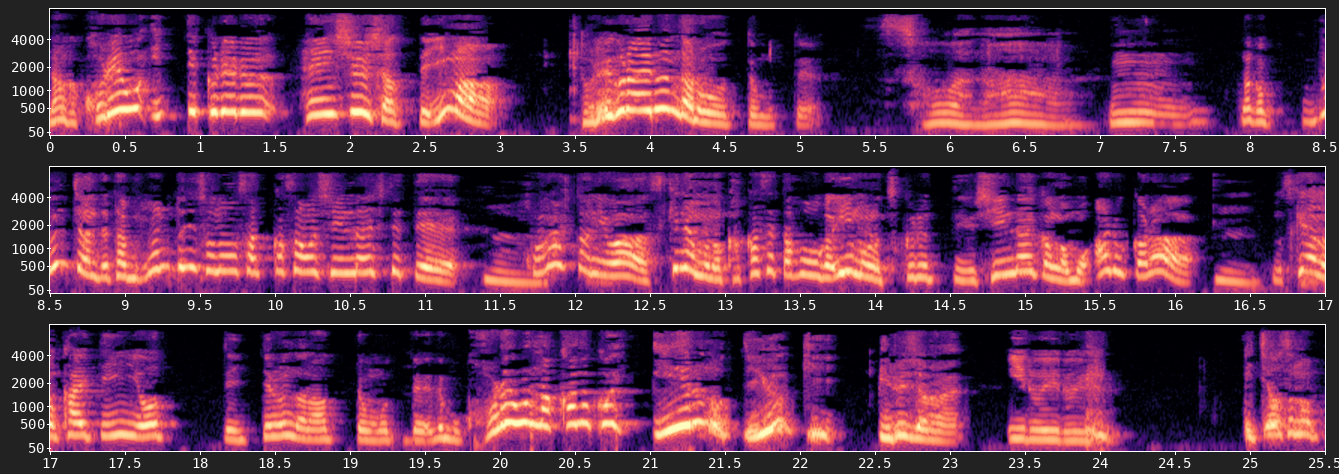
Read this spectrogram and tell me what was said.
なんかこれを言ってくれる編集者って今、どれぐらいいるんだろうって思って。そうやなうん。なんか、文ちゃんって多分本当にその作家さんを信頼してて、うん。この人には好きなもの書かせた方がいいものを作るっていう信頼感がもうあるから、うん。好きなの書いていいよって言ってるんだなって思って、でもこれをなかなか言えるのって勇気いるじゃない？いるいるいる。一応その、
